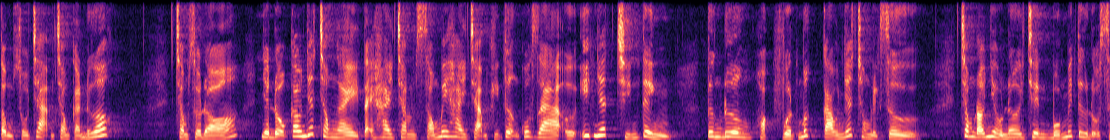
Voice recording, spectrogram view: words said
tổng số trạm trong cả nước. Trong số đó, nhiệt độ cao nhất trong ngày tại 262 trạm khí tượng quốc gia ở ít nhất 9 tỉnh, tương đương hoặc vượt mức cao nhất trong lịch sử, trong đó nhiều nơi trên 44 độ C,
